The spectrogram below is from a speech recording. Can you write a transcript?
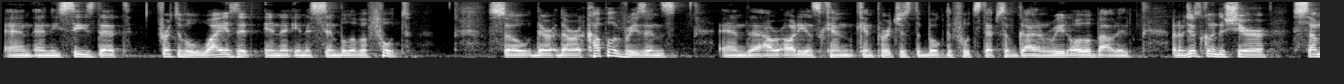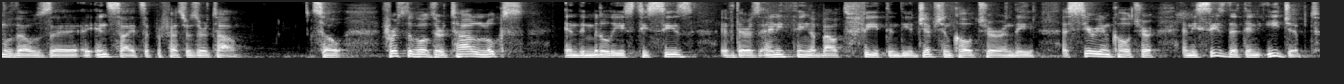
And, and he sees that, first of all, why is it in a, in a symbol of a foot? So there, there are a couple of reasons, and uh, our audience can, can purchase the book, The Footsteps of God, and read all about it. But I'm just going to share some of those uh, insights of Professor Zertal. So, first of all, Zertal looks in the Middle East. He sees if there's anything about feet in the Egyptian culture and the Assyrian culture, and he sees that in Egypt,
